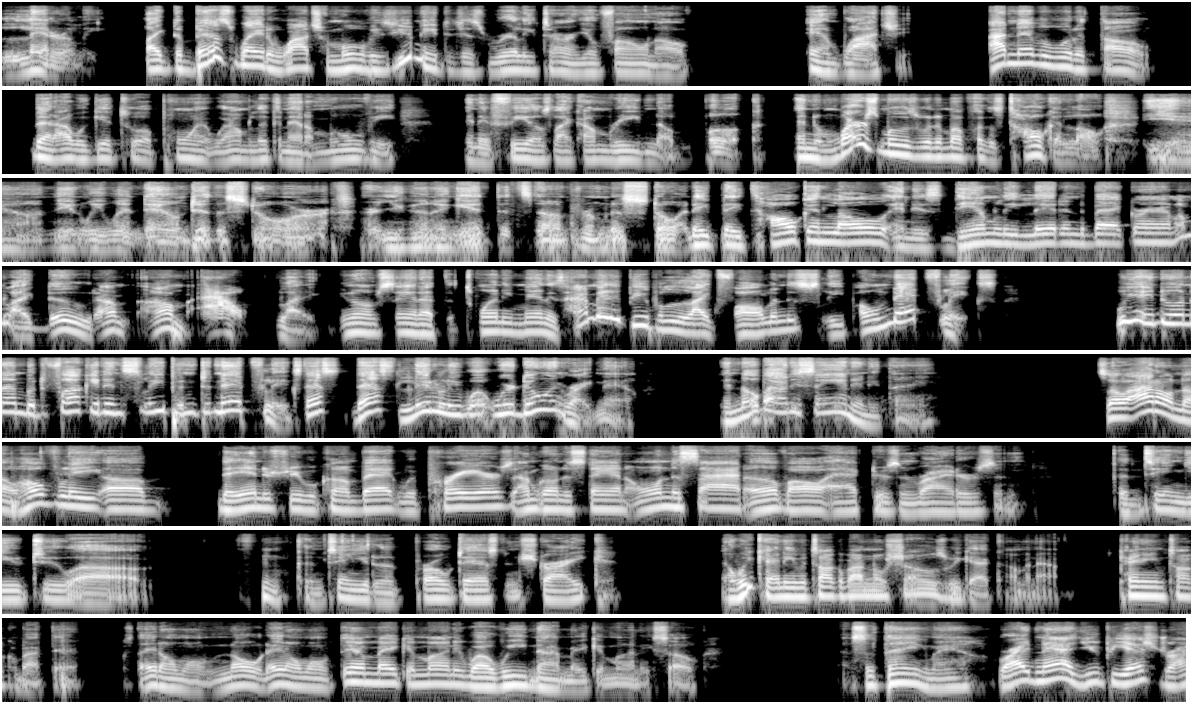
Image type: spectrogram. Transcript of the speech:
literally. Like the best way to watch a movie is you need to just really turn your phone off and watch it. I never would have thought that I would get to a point where I'm looking at a movie and it feels like I'm reading a book. And the worst moves when the motherfuckers talking low. Yeah, and then we went down to the store. Are you gonna get the stuff from the store? They they talking low and it's dimly lit in the background. I'm like, dude, I'm I'm out. Like, you know what I'm saying? After 20 minutes, how many people like falling asleep on Netflix? We ain't doing nothing but fucking and sleeping to Netflix. That's that's literally what we're doing right now. And nobody's saying anything. So I don't know. Hopefully uh the industry will come back with prayers. I'm going to stand on the side of all actors and writers and continue to uh continue to protest and strike And we can't even talk about no shows we got coming out. Can't even talk about that. Because they don't want no, they don't want them making money while we not making money. So that's the thing, man. Right now, UPS drive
